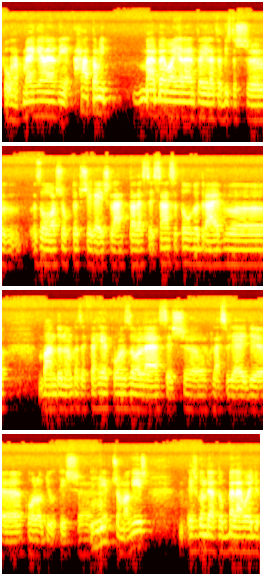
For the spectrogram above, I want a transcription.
fognak megjelenni. Hát amit már be van jelentve, illetve biztos az olvasók többsége is látta, lesz egy Sunset Overdrive bundle az egy fehér konzol lesz, és lesz ugye egy Call of Duty-s mm-hmm. gépcsomag is. És gondoljatok bele, hogy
